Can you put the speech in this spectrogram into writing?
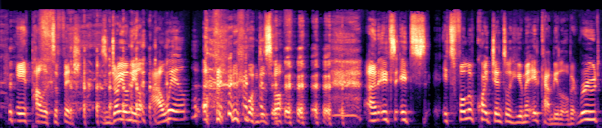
eight pallets of fish. He says, Enjoy your meal. I will. Wanders off and it's it's it's full of quite gentle humor. It can be a little bit rude,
